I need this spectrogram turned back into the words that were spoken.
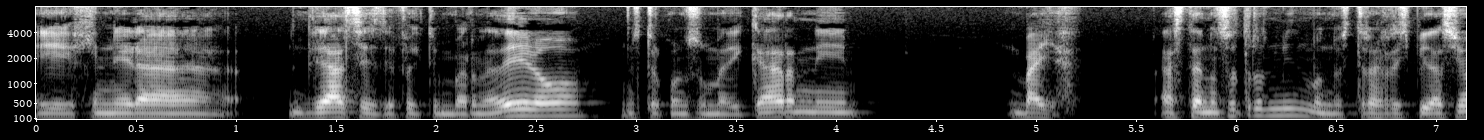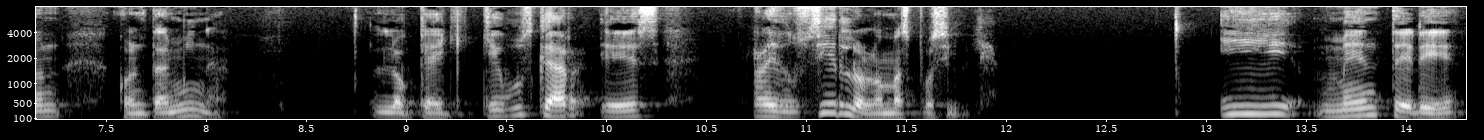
eh, genera gases de efecto invernadero, nuestro consumo de carne, vaya, hasta nosotros mismos, nuestra respiración contamina. Lo que hay que buscar es reducirlo lo más posible. Y me enteré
